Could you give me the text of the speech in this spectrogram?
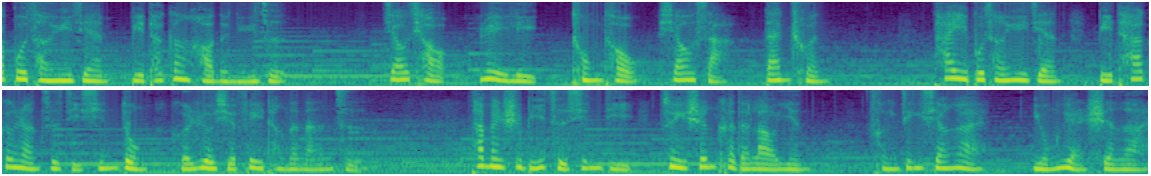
他不曾遇见比他更好的女子，娇俏、锐利、通透、潇洒、单纯。他亦不曾遇见比他更让自己心动和热血沸腾的男子。他们是彼此心底最深刻的烙印，曾经相爱，永远深爱。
